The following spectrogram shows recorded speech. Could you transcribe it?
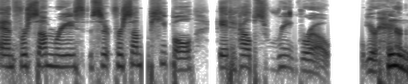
And for some reason, for some people, it helps regrow your hair. Mm.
